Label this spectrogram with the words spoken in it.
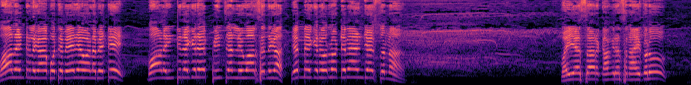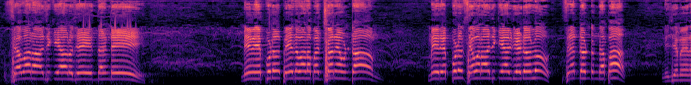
వాలంటీర్లు కాకపోతే వేరే వాళ్ళ పెట్టి వాళ్ళ ఇంటి దగ్గరే పింఛన్లు ఇవ్వాల్సిందిగా ఎమ్మెకినూరులో డిమాండ్ చేస్తున్నా. వైఎస్ఆర్ కాంగ్రెస్ నాయకులు శవ రాజకీయాలు చేయొద్దండి. మేమెప్పుడు పేదవాళ్ళ పక్షానే ఉంటాం. మీరెప్పుడు శవ రాజకీయాలు చేయడంలో శ్రద్ధ ఉంటుంది తప్ప నిజమైన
